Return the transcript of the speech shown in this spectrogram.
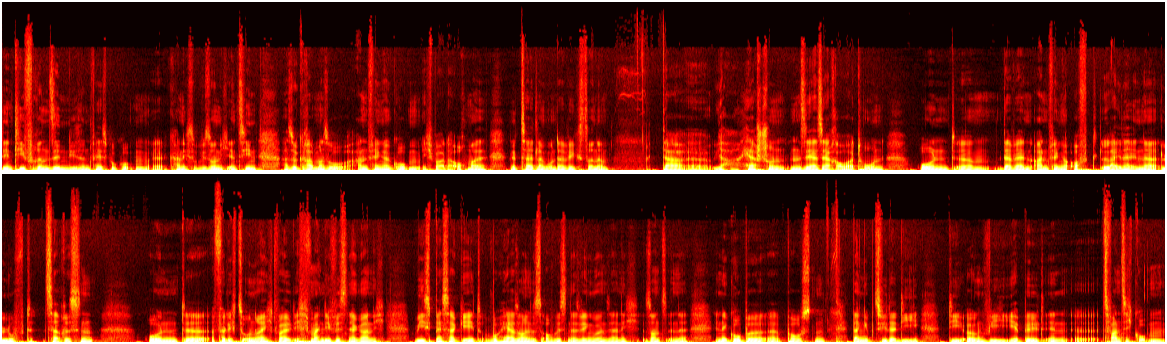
den tieferen Sinn dieser Facebook-Gruppen äh, kann ich sowieso nicht entziehen. Also gerade mal so Anfängergruppen, ich war da auch mal eine Zeit lang unterwegs drin. Da äh, ja, herrscht schon ein sehr, sehr rauer Ton. Und ähm, da werden Anfänger oft leider in der Luft zerrissen. Und äh, völlig zu Unrecht, weil ich meine, die wissen ja gar nicht, wie es besser geht. Woher sollen sie es auch wissen? Deswegen würden sie ja nicht sonst in eine, in eine Gruppe äh, posten. Dann gibt es wieder die, die irgendwie ihr Bild in äh, 20 Gruppen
